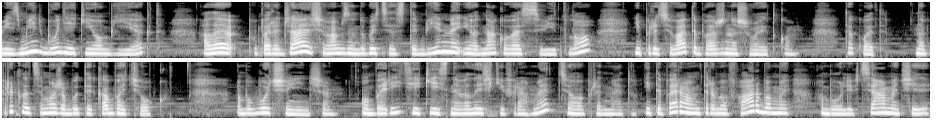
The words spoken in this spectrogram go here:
Візьміть будь-який об'єкт, але попереджаю, що вам знадобиться стабільне і однакове світло і працювати бажано швидко. Так от, наприклад, це може бути кабачок або будь-що інше. Оберіть якийсь невеличкий фрагмент цього предмету, і тепер вам треба фарбами або олівцями, чи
